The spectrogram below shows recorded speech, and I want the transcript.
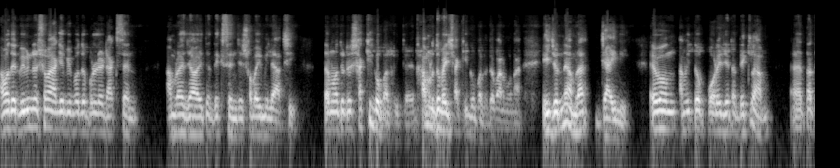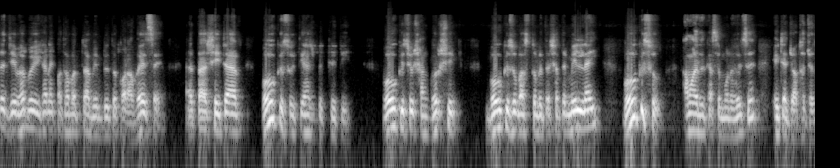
আমাদের বিভিন্ন সময় আগে বিপদে পড়লে ডাকছেন আমরা যা হয়তো দেখছেন যে সবাই মিলে আছি। তার মানে তো এটা সাক্ষী গোপাল হইতে হয়। আমরা তো ভাই সাক্ষী গোপাল হতে পারব না। এই জন্য আমরা যাইনি। এবং আমি তো পরে যেটা দেখলাম তাতে যেভাবে এখানে কথাবার্তা বিবৃত করা হয়েছে তা সেইটার বহু কিছু ইতিহাস বিকৃতি, বহু কিছু সাংঘর্ষিক, বহু কিছু বাস্তবতার সাথে মিল নাই, বহু কিছু আমাদের কাছে মনে হয়েছে, এটা যথাযথ।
